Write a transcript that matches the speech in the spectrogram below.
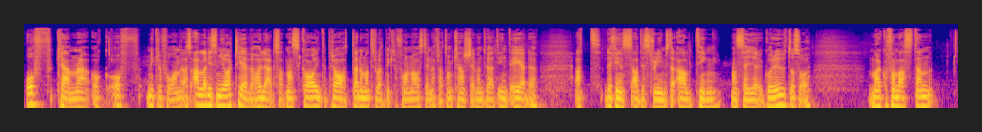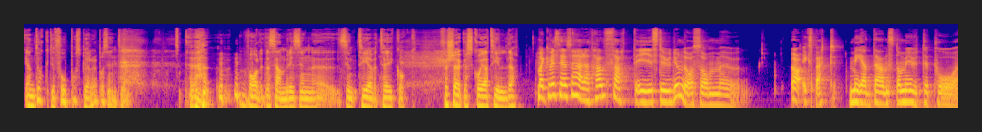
off camera och off mikrofoner. Alltså alla vi som gör tv har ju lärt oss att man ska inte prata när man tror att mikrofonen är avstängda för att de kanske eventuellt inte är det. Att det finns alltid streams där allting man säger går ut och så. Marco van Basten en duktig fotbollsspelare på sin tid var lite sämre i sin, eh, sin tv-take och försöker skoja till det. Man kan väl säga så här att han satt i studion då som eh, ja, expert medan de är ute på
